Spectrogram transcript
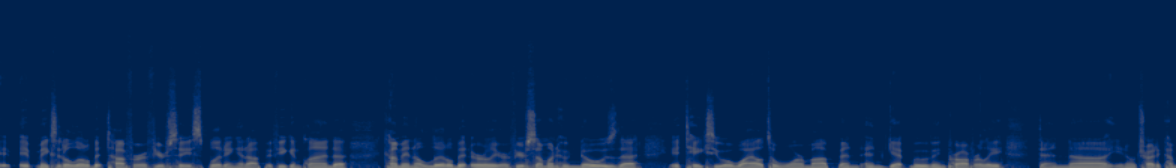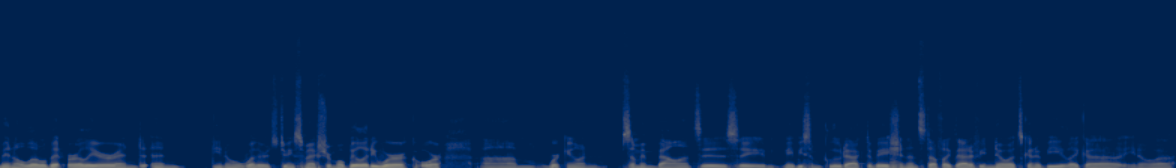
it, it makes it a little bit tougher if you're say splitting it up. If you can plan to come in a little bit earlier, if you're someone who knows that it takes you a while to warm up and, and get moving properly, then uh, you know try to come in a little bit earlier and and you know whether it's doing some extra mobility work or um, working on some imbalances, say maybe some glute activation and stuff like that. If you know it's going to be like a you know a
